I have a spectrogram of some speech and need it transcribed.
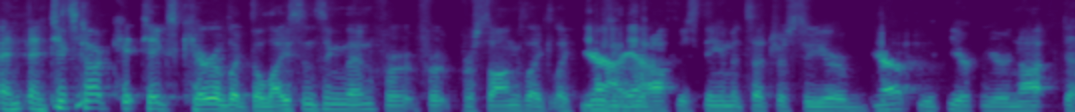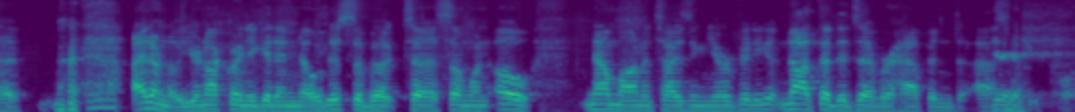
And and TikTok it's, takes care of like the licensing then for for, for songs like like yeah, using yeah. the Office theme, etc. So you're yep. you're you're not uh, I don't know you're not going to get a notice about uh, someone oh now monetizing your video. Not that it's ever happened us yeah. before.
